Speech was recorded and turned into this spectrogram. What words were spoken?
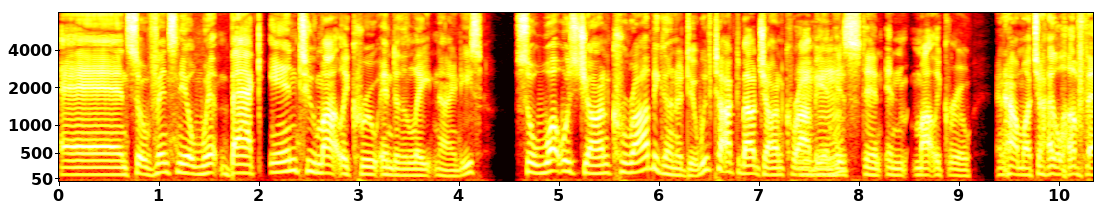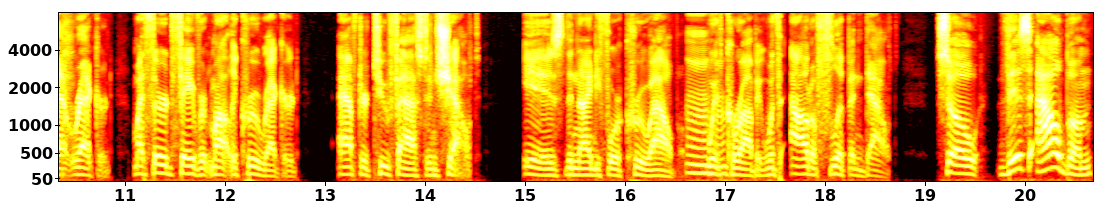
And so Vince Neil went back into Motley Crue into the late 90s. So what was John Corabi going to do? We've talked about John Corabi and Mhm. his stint in Motley Crue and how much I love that record. My third favorite Motley Crue record after Too Fast and Shout is the 94 Crue album with Corabi without a flippin' doubt. So this album,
